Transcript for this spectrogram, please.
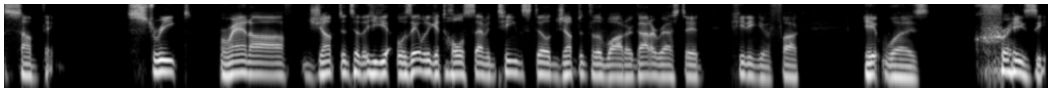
something, streaked, ran off, jumped into the. He was able to get to hole 17. Still jumped into the water, got arrested. He didn't give a fuck. It was crazy.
